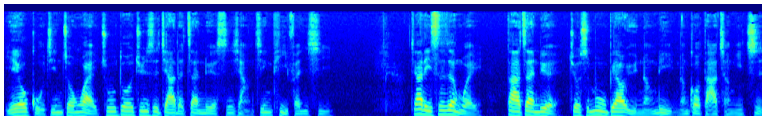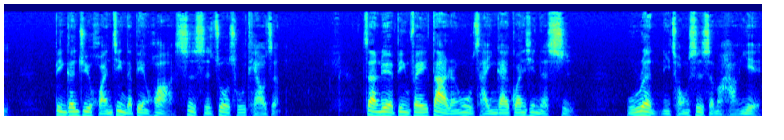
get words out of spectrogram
也有古今中外诸多军事家的战略思想精辟分析。加里斯认为，大战略就是目标与能力能够达成一致，并根据环境的变化适时做出调整。战略并非大人物才应该关心的事，无论你从事什么行业，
